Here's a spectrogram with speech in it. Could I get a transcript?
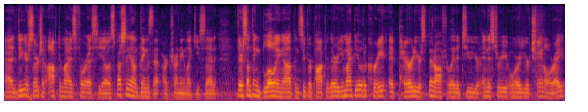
and do your search and optimize for SEO, especially on things that are trending, like you said. If there's something blowing up and super popular, you might be able to create a parody or spinoff related to your industry or your channel, right?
